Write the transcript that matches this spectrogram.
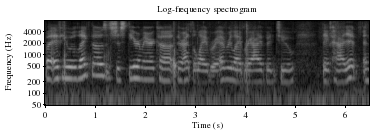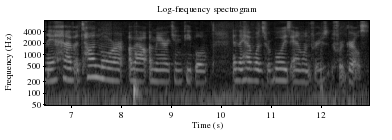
But if you like those, it's just Dear America. They're at the library. Every library I've been to, they've had it, and they have a ton more about American people, and they have ones for boys and one for for girls.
